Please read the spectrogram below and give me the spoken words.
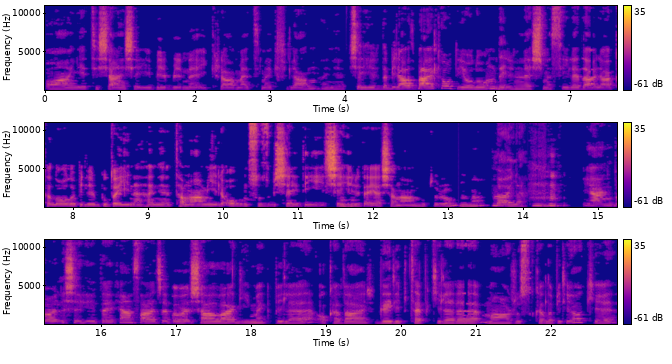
o an yetişen şeyi birbirine ikram etmek filan. Hani şehirde biraz belki o diyaloğun derinleşmesiyle de alakalı olabilir. Bu da yine hani tamamıyla olumsuz bir şey değil. Şehirde yaşanan bu durum. Böyle. Yani böyle şehirdeyken sadece böyle şalvar giymek bile o kadar garip tepkilere maruz kalabiliyor ki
